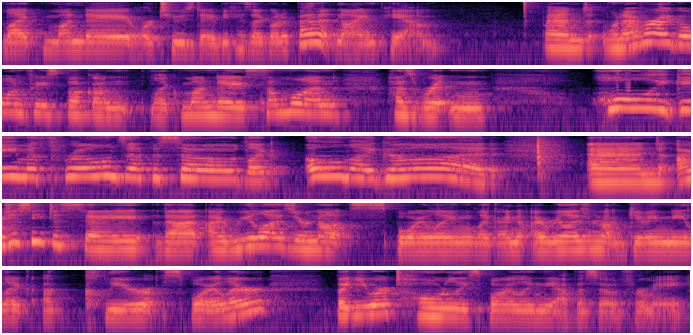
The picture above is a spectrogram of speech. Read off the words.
like Monday or Tuesday because I go to bed at 9 p.m. And whenever I go on Facebook on like Monday, someone has written, Holy Game of Thrones episode! Like, oh my god! And I just need to say that I realize you're not spoiling, like, I, I realize you're not giving me like a clear spoiler, but you are totally spoiling the episode for me.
